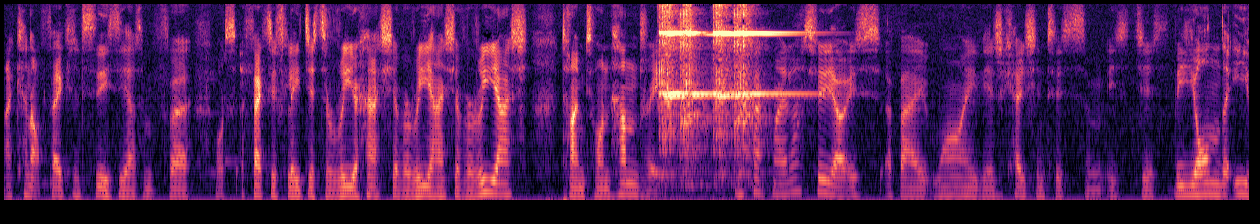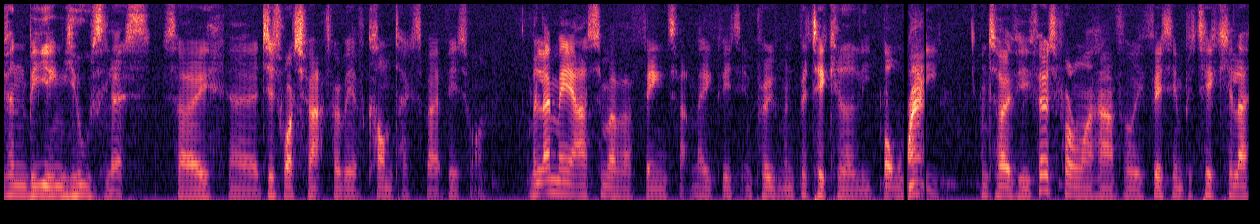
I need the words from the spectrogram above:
I cannot fake enthusiasm for what's effectively just a rehash of a rehash of a rehash times 100. In fact, my last video is about why the education system is just beyond even being useless. So, uh, just watch that for a bit of context about this one. But let me add some other things that make this improvement particularly bulky. And so the first problem I have with this in particular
